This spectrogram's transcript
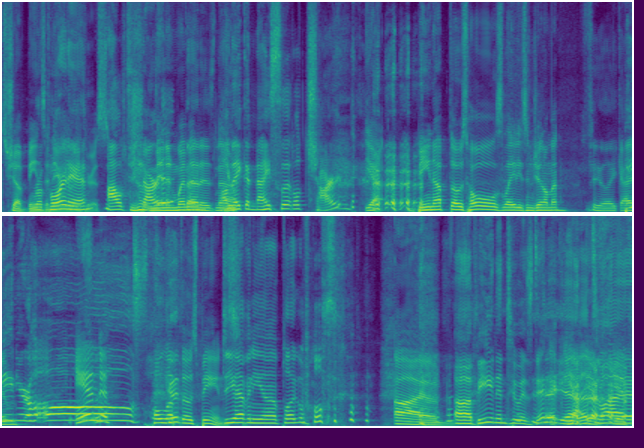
shove beans Report in their in. I'll chart Men it. and women. That is I'll make a nice little chart. yeah. Bean up those holes, ladies and gentlemen. feel like I. Bean your holes. And hole up those beans. Do you have any uh, pluggables? Uh, uh, bean into his dick. Yeah, that's if, why If,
